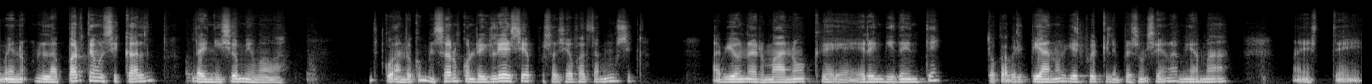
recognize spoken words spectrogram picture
Bueno, la parte musical la inició mi mamá. Cuando comenzaron con la iglesia, pues hacía falta música. Había un hermano que era invidente, tocaba el piano y él fue el que le empezó a enseñar a mi mamá a, este,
